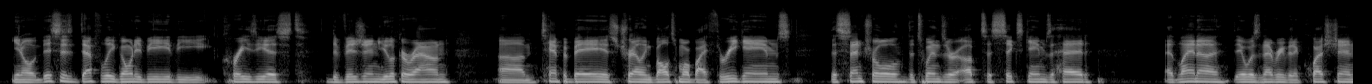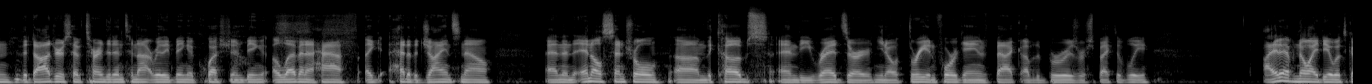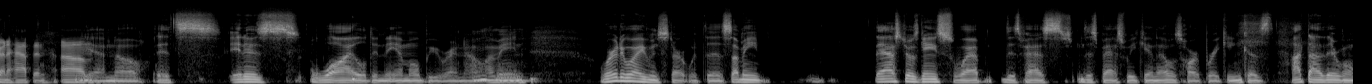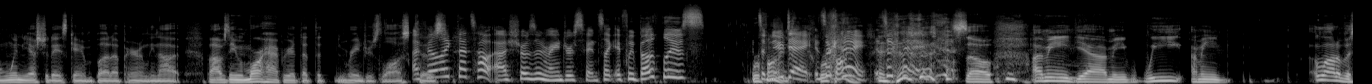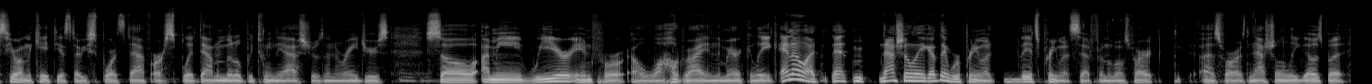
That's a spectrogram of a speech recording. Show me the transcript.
you know, this is definitely going to be the craziest division. You look around, um, Tampa Bay is trailing Baltimore by three games. The Central, the Twins are up to six games ahead. Atlanta, it was never even a question. The Dodgers have turned it into not really being a question, being 11 and a half ahead of the Giants now. And then the NL Central, um, the Cubs and the Reds are, you know, three and four games back of the Brewers, respectively. I have no idea what's going to happen. Um, yeah, no, it's it is wild in the MLB right now. I mean, where do I even start with this? I mean, the Astros game swept this past this past weekend. That was heartbreaking because I thought they were going to win yesterday's game, but apparently not. But I was even more happier that the Rangers lost. I feel like that's how Astros and Rangers fans like. If we both lose, we're it's a new day. It's We're okay. fine. It's okay. so, I mean, yeah, I mean, we, I mean, a lot of us here on the KTSW sports staff are split down the middle between the Astros and the Rangers. Mm-hmm. So, I mean, we're in for a wild ride in the American League. And I, that National League, I think we're pretty much, it's pretty much set for the most part as far as National League goes. But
